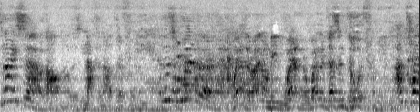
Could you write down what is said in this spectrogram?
It's nice out. Oh, no, there's nothing out there for me. This weather. Weather? I don't need weather. Weather doesn't do it for me. I'm telling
